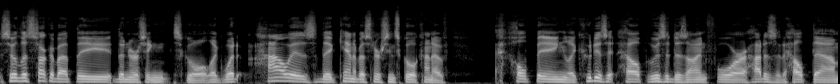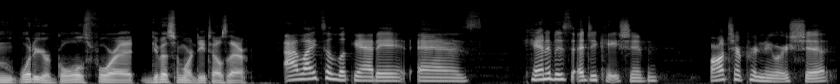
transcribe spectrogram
So let's talk about the the nursing school. Like, what? How is the cannabis nursing school kind of helping? Like, who does it help? Who is it designed for? How does it help them? What are your goals for it? Give us some more details there. I like to look at it as cannabis education, entrepreneurship,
